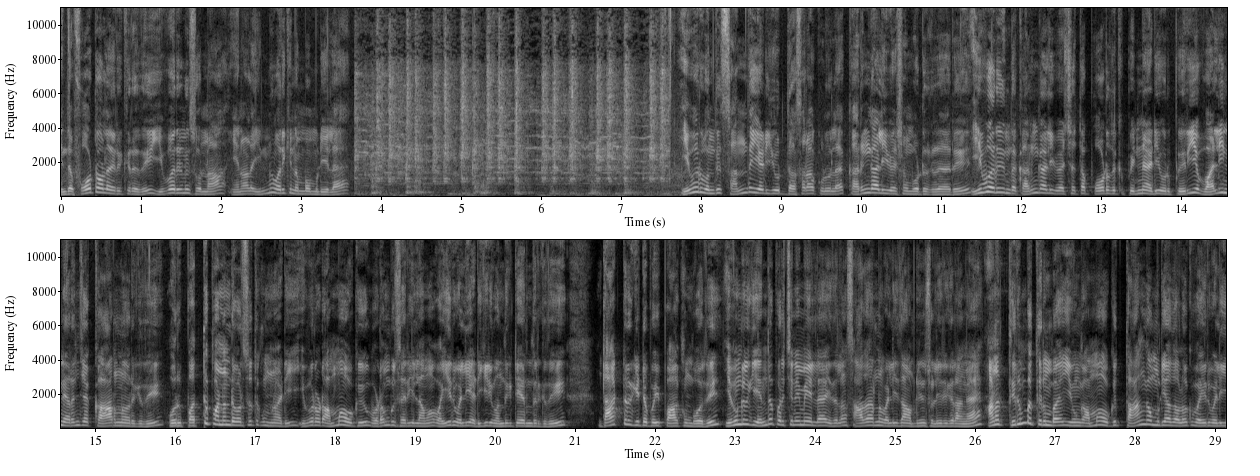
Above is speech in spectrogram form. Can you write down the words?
இந்த ஃபோட்டோவில் இருக்கிறது இவருன்னு சொன்னால் என்னால் இன்னும் வரைக்கும் நம்ப முடியல. இவர் வந்து சந்தையடியூர் தசரா குழுவில் கருங்காலி வேஷம் போட்டிருக்கிறாரு. இவர் இந்த கருங்காலி வேஷத்தை போடுறதுக்கு பின்னாடி ஒரு பெரிய வலி நிறைஞ்ச காரணம் இருக்குது. ஒரு பத்து பன்னெண்டு வருஷத்துக்கு முன்னாடி இவரோட அம்மாவுக்கு உடம்பு சரியில்லாமல் வயிறு வலி அடிக்கடி வந்துக்கிட்டே இருந்திருக்குது. டாக்டர் கிட்ட போய் பார்க்கும்போது இவங்களுக்கு எந்த பிரச்சனையுமே இல்லை இதெல்லாம் சாதாரண வலி தான் அப்படின்னு சொல்லியிருக்கிறாங்க. ஆனால் திரும்ப திரும்ப இவங்க அம்மாவுக்கு தாங்க முடியாத அளவுக்கு வயிறு வலி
